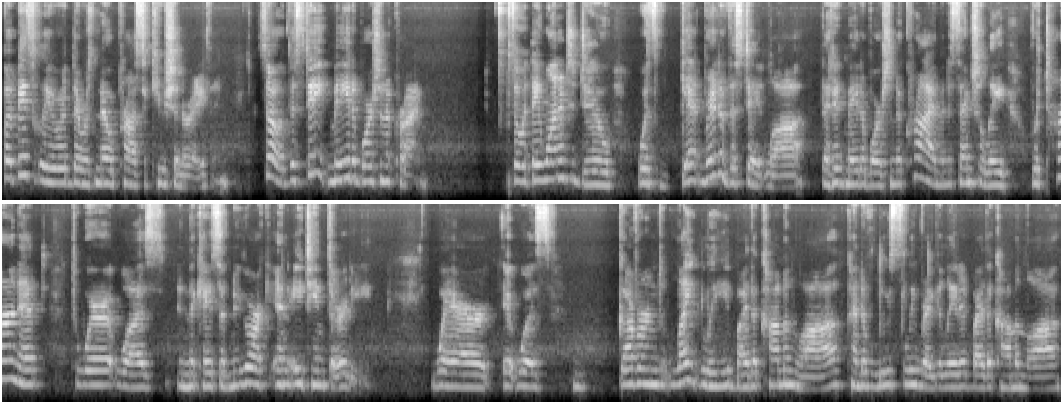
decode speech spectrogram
but basically there was no prosecution or anything. So the state made abortion a crime. So what they wanted to do was get rid of the state law that had made abortion a crime and essentially return it to where it was in the case of New York in 1830 where it was governed lightly by the common law, kind of loosely regulated by the common law,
